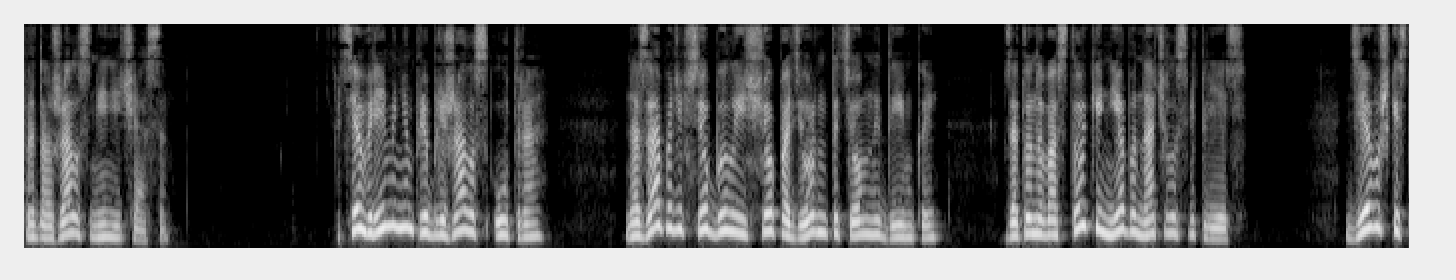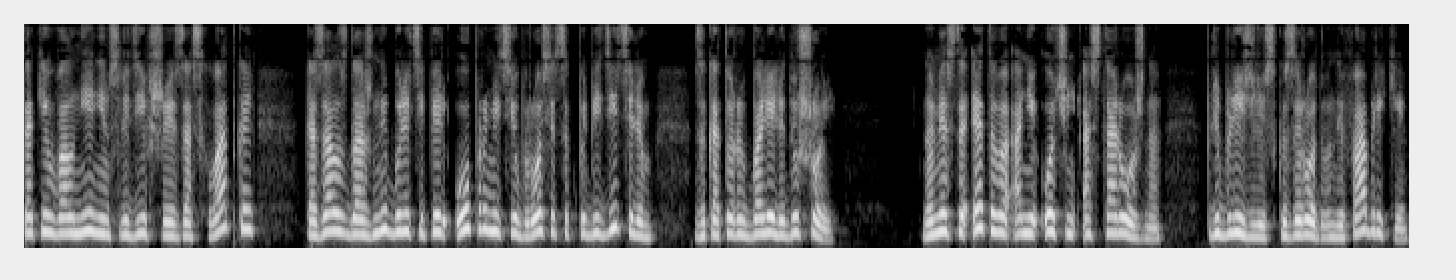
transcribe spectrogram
продолжалась менее часа. Тем временем приближалось утро. На западе все было еще подернуто темной дымкой, зато на востоке небо начало светлеть. Девушки, с таким волнением следившие за схваткой, казалось, должны были теперь опрометью броситься к победителям, за которых болели душой. Но вместо этого они очень осторожно приблизились к изуродованной фабрике,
